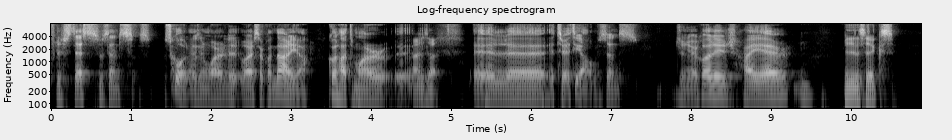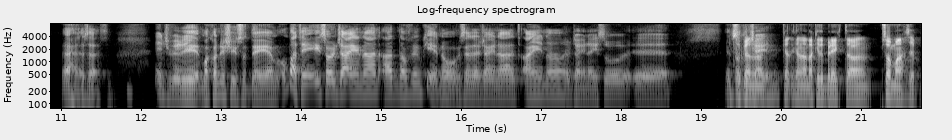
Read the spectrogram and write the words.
fl-istess sens skola, eżin wara sekondarja, kulħadd mar eh, il-triq tiegħu, sens junior college, higher. Mm. Middlesex. Eh, eżatt. Iġveri, ma konniex jisu dejjem, u bat jisu rġajna għadna fl-imkien, u jisu rġajna għajna, rġajna jisu. Eh, kena dak il-break ta' somma naħseb,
